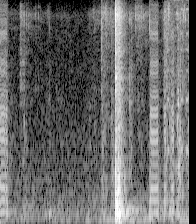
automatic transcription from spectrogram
Thank you.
